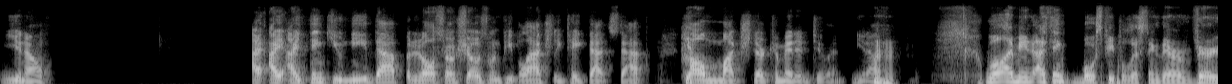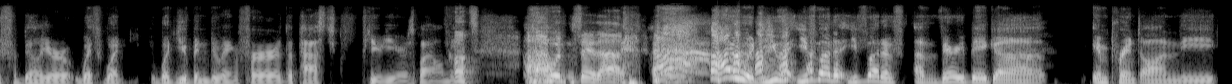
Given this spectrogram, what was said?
you know I, I, I think you need that, but it also shows when people actually take that step yeah. how much they're committed to it. You know. Mm-hmm. Well, I mean, I think most people listening there are very familiar with what what you've been doing for the past few years. By all means, I um, wouldn't say that. I would. You you've got a you've got a, a very big uh, imprint on the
